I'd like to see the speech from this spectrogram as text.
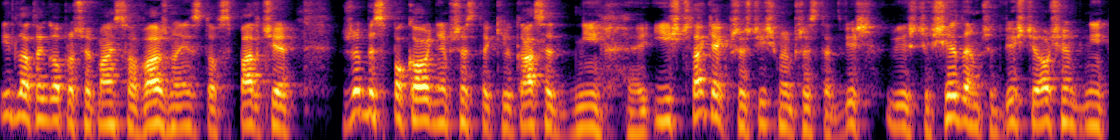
I dlatego, proszę Państwa, ważne jest to wsparcie, żeby spokojnie przez te kilkaset dni e, iść, tak jak przeszliśmy przez te 200 207 czy 208 dni,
